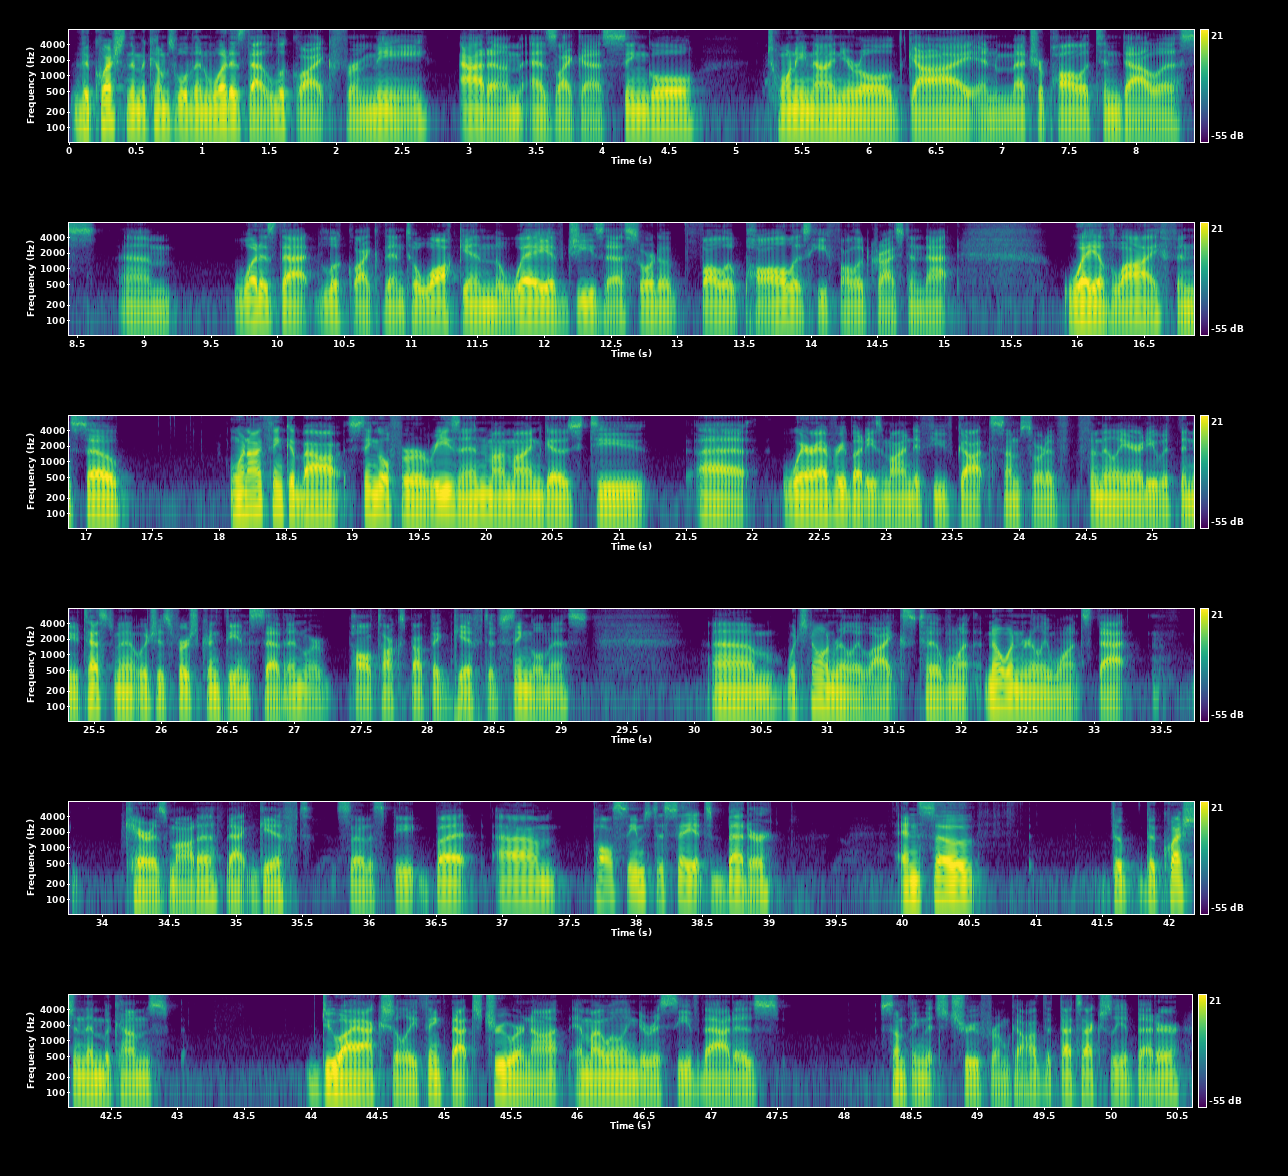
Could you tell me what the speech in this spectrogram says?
the question then becomes well, then what does that look like for me, Adam, as like a single 29 year old guy in metropolitan Dallas? Um, what does that look like then to walk in the way of Jesus or to follow Paul as he followed Christ in that way of life? And so when I think about single for a reason, my mind goes to uh, where everybody's mind, if you've got some sort of familiarity with the New Testament, which is 1 Corinthians 7, where Paul talks about the gift of singleness, um, which no one really likes to want, no one really wants that charismata, that gift, so to speak. But um, Paul seems to say it's better. And so the, the question then becomes do I actually think that's true or not? Am I willing to receive that as something that's true from God, that that's actually a better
